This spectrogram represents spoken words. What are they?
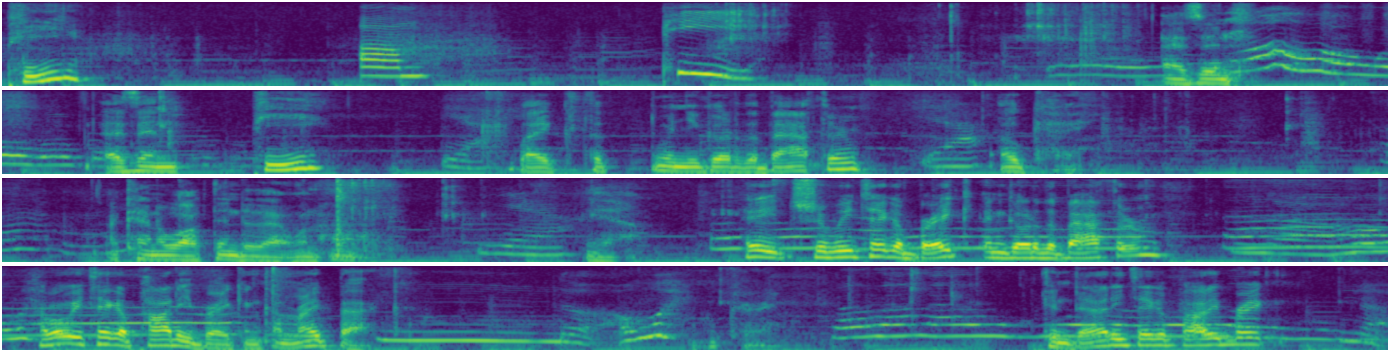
P? Um, P. As in, as in P? Yeah, Like the when you go to the bathroom? yeah, Okay. I kind of walked into that one, huh? yeah. Yeah. Hey, should we take a break and go to the bathroom? No. How about we take a potty break and come right back? No. Okay. Can Daddy take a potty break? No.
